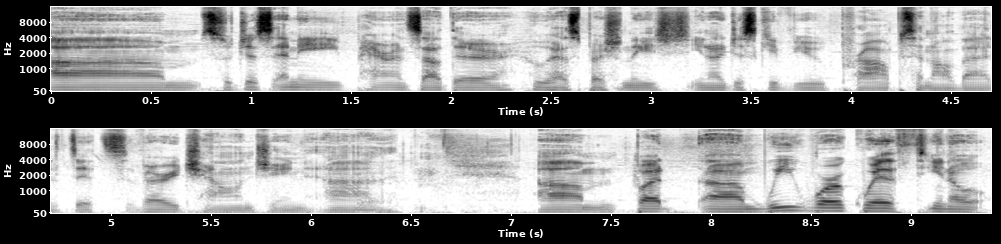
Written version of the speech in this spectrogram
Um, so just any parents out there who has special needs, you know, I just give you props and all that. It's, it's very challenging. Uh, um, but um, we work with, you know,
